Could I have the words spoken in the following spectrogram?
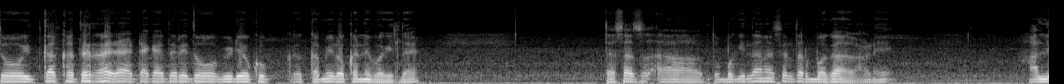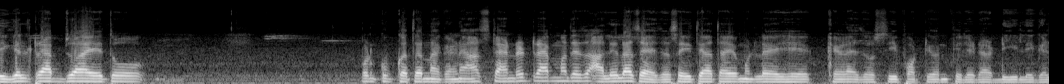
तो इतका खतरनाक अटॅक आहे तरी तो व्हिडिओ खूप कमी लोकांनी बघितला आहे तसाच तो बघितला नसेल तर बघा. आणि हा लिगल ट्रॅप जो आहे तो पण खूप खतरनाक आहे. आणि हा स्टँडर्ड ट्रॅपमध्ये आलेलाच आहे जसं इथे आता हे म्हटलं हे खेळ आहे जो C forty one Philidor de Legal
